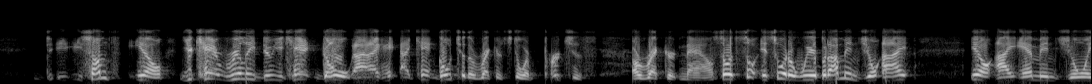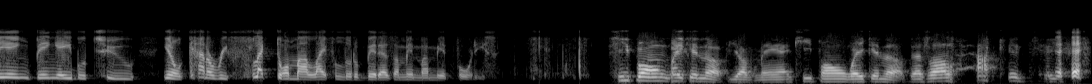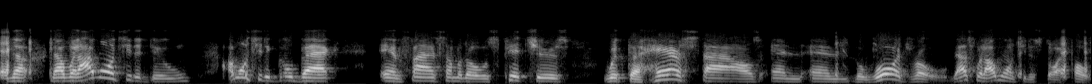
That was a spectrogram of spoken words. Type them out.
some you know you can't really do you can't go I I can't go to the record store and purchase a record now. So it's so it's sort of weird, but I'm enjoy I you know, I am enjoying being able to, you know, kind of reflect on my life a little bit as I'm in my mid 40s. Keep on waking up, young man. Keep on waking up. That's all I can tell you. now, now, what I want you to do, I want you to go back and find some of those pictures with the hairstyles and and the wardrobe. That's what I want you to start posting.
